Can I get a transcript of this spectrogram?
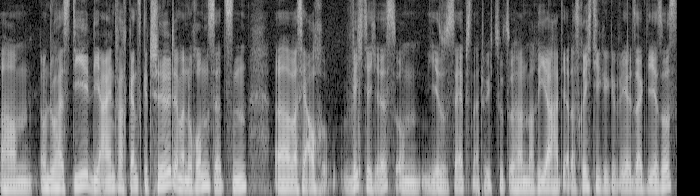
Ähm, und du hast die, die einfach ganz gechillt immer nur rumsitzen, äh, was ja auch wichtig ist, um Jesus selbst natürlich zuzuhören. Maria hat ja das Richtige gewählt, sagt Jesus.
